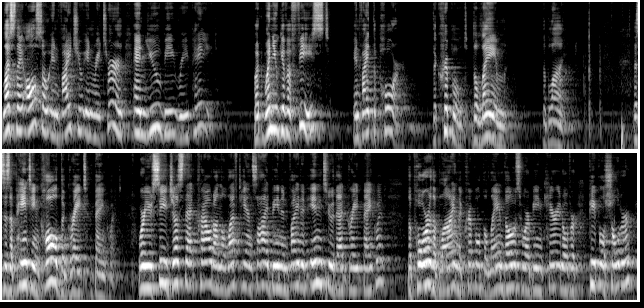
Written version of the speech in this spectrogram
lest they also invite you in return and you be repaid. But when you give a feast, invite the poor, the crippled, the lame, the blind. This is a painting called The Great Banquet, where you see just that crowd on the left hand side being invited into that great banquet. The poor, the blind, the crippled, the lame, those who are being carried over people's shoulder.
